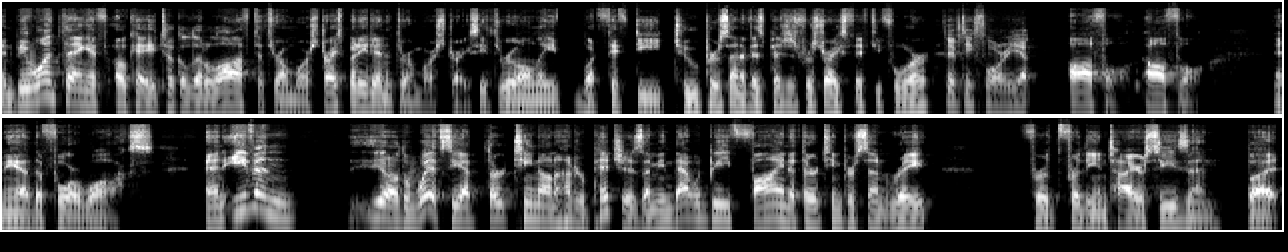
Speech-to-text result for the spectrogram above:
And it'd be one thing if, okay, he took a little off to throw more strikes, but he didn't throw more strikes. He threw only, what, 52% of his pitches for strikes, 54? 54, yep. Awful, awful. And he had the four walks. And even, you know, the whiffs, he had 13 on 100 pitches. I mean, that would be fine, a 13% rate for, for the entire season. But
